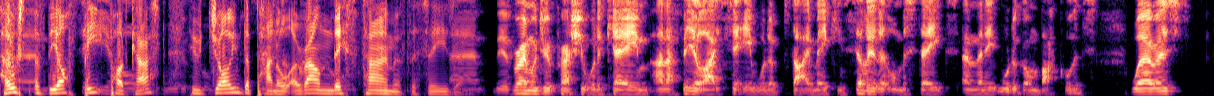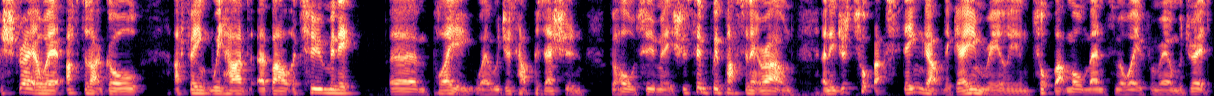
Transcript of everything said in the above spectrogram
host of um, the Offbeat podcast, who joined the panel around this time of the season. Um, the Real Madrid pressure would have came, and I feel like City would have started making silly little mistakes, and then it would have gone backwards. Whereas straight away after that goal, I think we had about a two minute um, play where we just had possession the whole two minutes, just simply passing it around, and it just took that sting out of the game really, and took that momentum away from Real Madrid.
